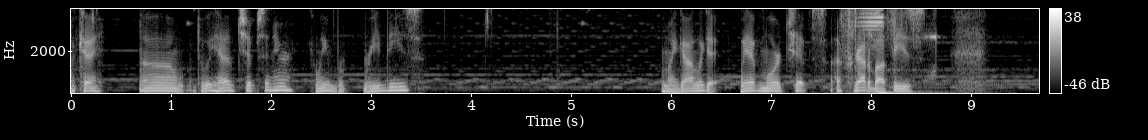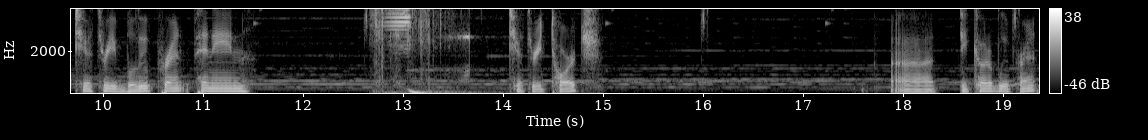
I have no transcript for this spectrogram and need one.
Okay. Um, do we have chips in here? Can we read these? Oh my god, look at We have more chips. I forgot about these. Tier 3 blueprint pinning. Tier 3 torch. Uh, decode a blueprint.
